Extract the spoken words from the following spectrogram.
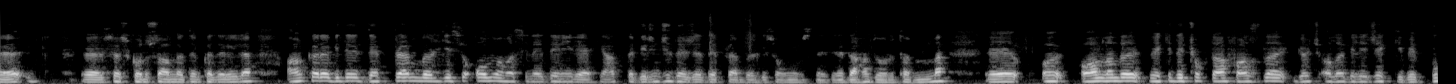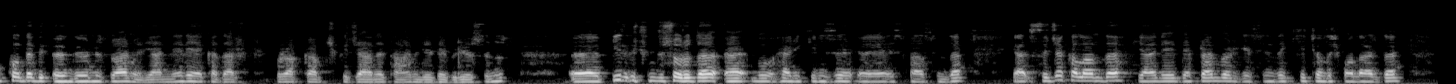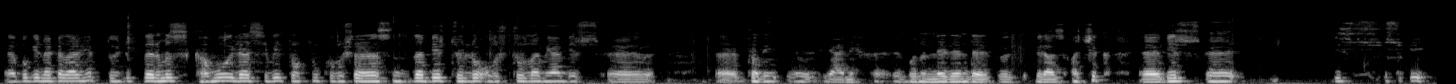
söz konusu anladığım kadarıyla. Ankara bir de deprem bölgesi olmaması nedeniyle ya da birinci derece deprem bölgesi olmaması nedeniyle daha doğru tanımla e, o, o anlamda belki de çok daha fazla göç alabilecek gibi. Bu konuda bir öngörünüz var mı? Yani nereye kadar bu rakam çıkacağını tahmin edebiliyorsunuz? E, bir üçüncü soru da e, bu her ikinize e, esasında. Ya sıcak alanda yani deprem bölgesindeki çalışmalarda e, bugüne kadar hep duyduklarımız kamuoyuyla sivil toplum kuruluşları arasında bir türlü oluşturulamayan bir e, e, tabii e, yani e, bunun nedeni de biraz açık e, bir, e, bir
